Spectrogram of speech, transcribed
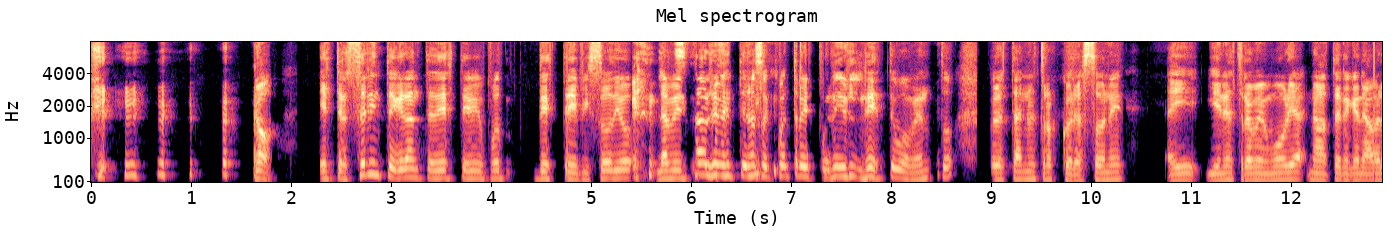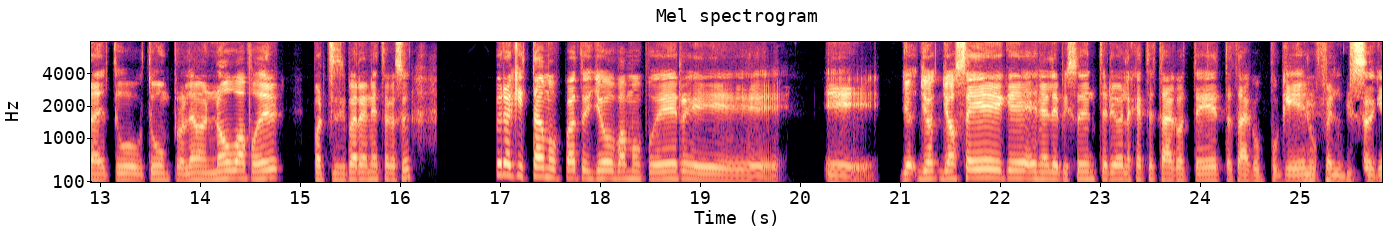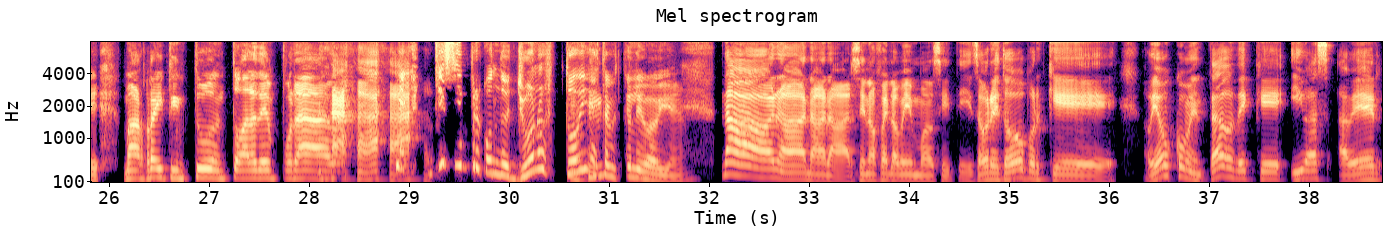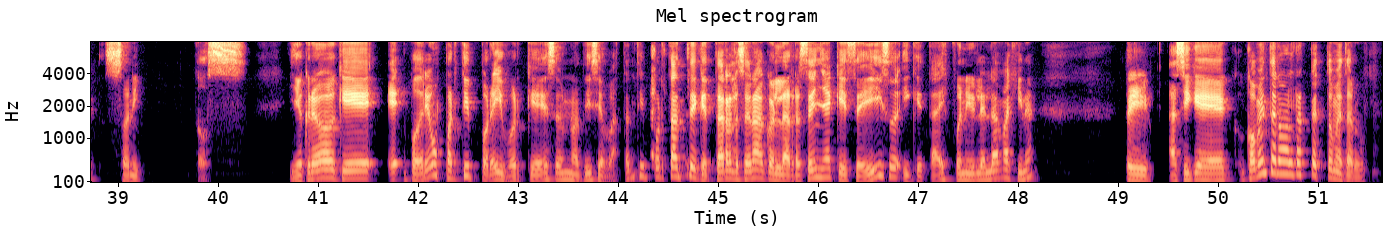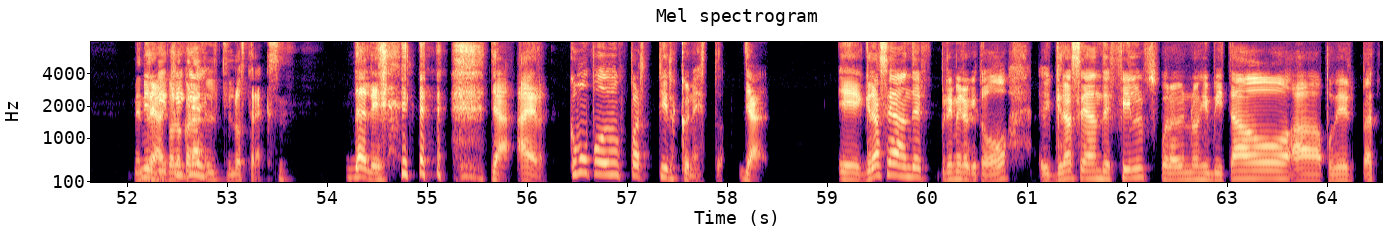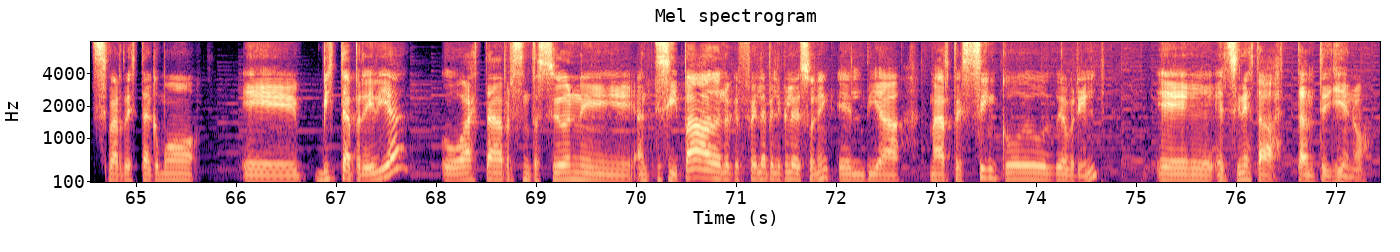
No, el tercer integrante de este, de este episodio lamentablemente no se encuentra disponible en este momento, pero está en nuestros corazones ahí y en nuestra memoria. No, Tenegat ahora tuvo, tuvo un problema, no va a poder participar en esta ocasión. Pero aquí estamos, Pato y yo vamos a poder. eh, eh, yo, yo, yo sé que en el episodio anterior la gente estaba contenta, estaba con Pokémon, fue el episodio que más rating tuvo en toda la temporada. Que siempre cuando yo no estoy, a esta cuestión le va bien. No, no, no, no, si no fue lo mismo, City. Sobre todo porque habíamos comentado de que ibas a ver Sonic 2. Y yo creo que eh, podríamos partir por ahí, porque esa es una noticia bastante importante que está relacionada con la reseña que se hizo y que está disponible en la página. Sí. Así que coméntanos al respecto, Metaru. Mira, ¿qué coloco la- los tracks. Dale. ya, a ver, ¿cómo podemos partir con esto? Ya. eh, gracias a Andes, primero que todo, eh, gracias a Andes Films por habernos invitado a poder participar de esta como eh, vista previa o a esta presentación anticipada de lo que fue la película de Sonic el día martes 5 de abril. El cine está bastante lleno.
